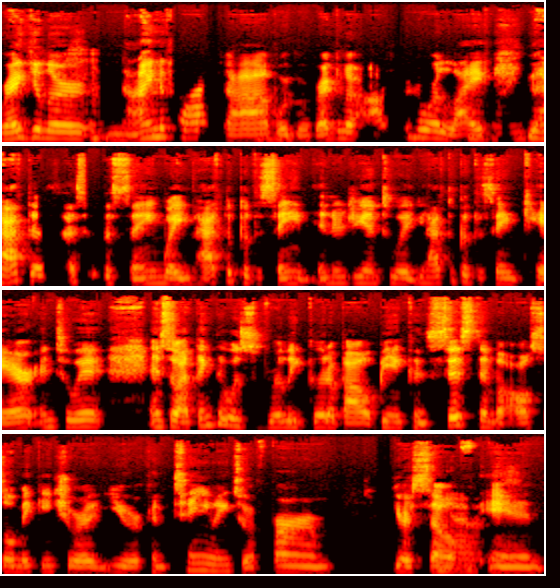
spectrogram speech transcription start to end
regular mm-hmm. nine to five job mm-hmm. or your regular entrepreneur life mm-hmm. you have to assess it the same way you have to put the same energy into it you have to put the same care into it and so i think that was really good about being consistent but also making sure you're continuing to affirm yourself yes. and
